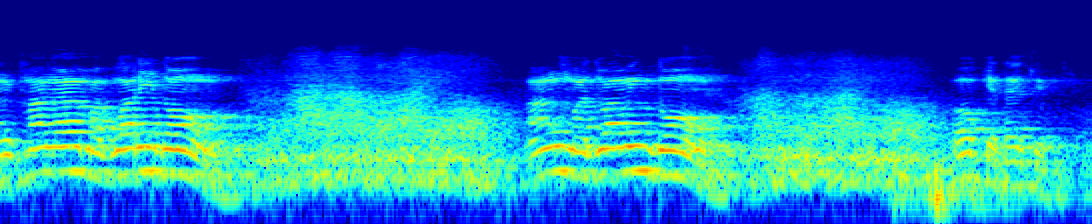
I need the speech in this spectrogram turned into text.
Nangthanga Mabwari Dong. Ang Majwang Dong. Okay, thank you.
